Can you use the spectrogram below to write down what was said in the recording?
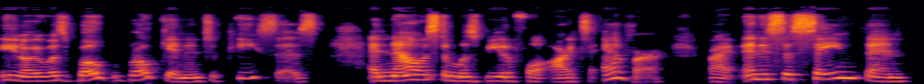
you know, it was bo- broken into pieces. And now it's the most beautiful art ever. Right. And it's the same thing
